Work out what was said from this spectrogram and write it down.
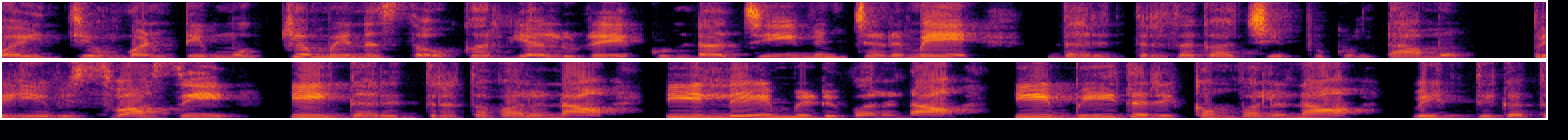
వైద్యం వంటి ముఖ్యమైన సౌకర్యాలు లేకుండా జీవించడమే దరిద్రతగా చెప్పుకుంటాము. ప్రియ విశ్వాసి ఈ దరిద్రత వలన ఈ లేమిడి వలన ఈ బీదరికం వలన వ్యక్తిగత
